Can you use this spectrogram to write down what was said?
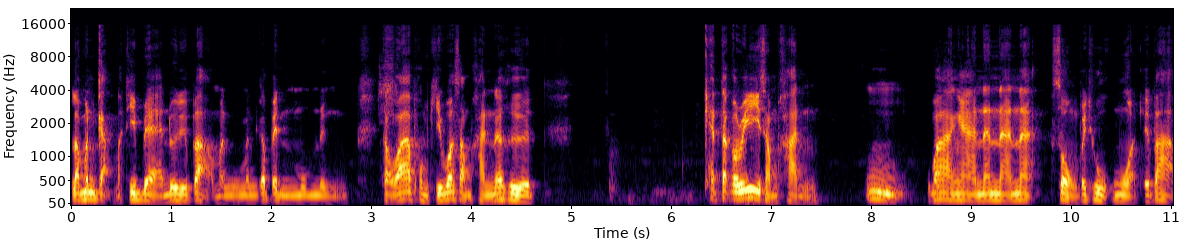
แล้วมันกลับมาที่แบรนด์ด้วยหรือเปล่ามันมันก็เป็นมุมหนึ่งแต่ว่าผมคิดว่าสำคัญก็คือ category สำคัญอืมว่างานนั้นๆน่ะ ส่งไปถูกหมวดหรือเปล่า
